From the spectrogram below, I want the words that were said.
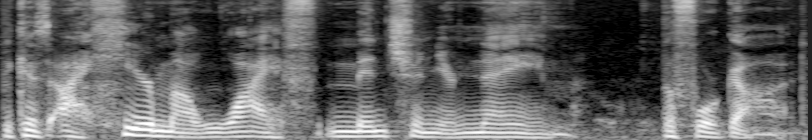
Because I hear my wife mention your name before God.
